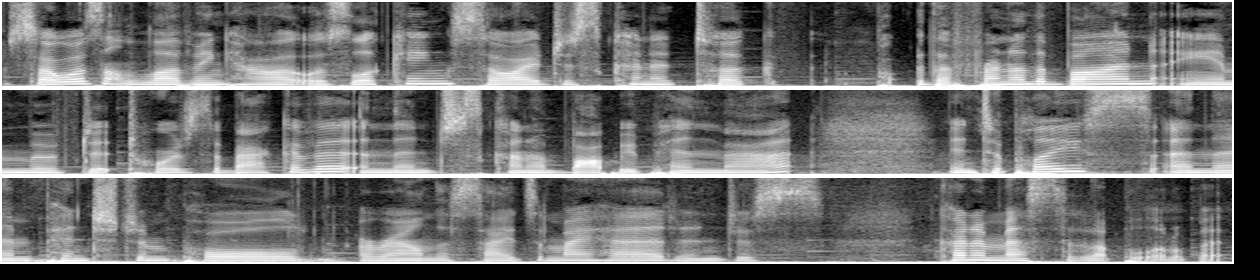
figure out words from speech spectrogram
So I wasn't loving how it was looking, so I just kind of took the front of the bun and moved it towards the back of it and then just kind of bobby pin that into place and then pinched and pulled around the sides of my head and just kind of messed it up a little bit.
